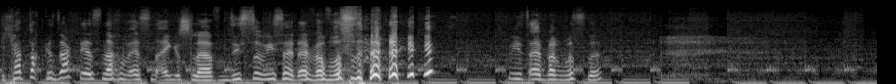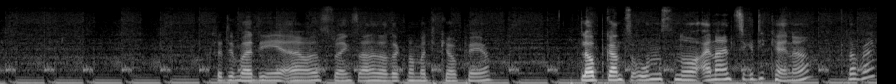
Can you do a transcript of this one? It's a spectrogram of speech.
Ich hab doch gesagt, er ist nach dem Essen eingeschlafen. Siehst du, wie ich es halt einfach wusste? wie ich es einfach wusste. Schaut dir mal die äh, Strengths an, dann sagt nochmal die KOP. Ich glaube, ganz oben ist nur eine einzige DK, ne? Glaube ich.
